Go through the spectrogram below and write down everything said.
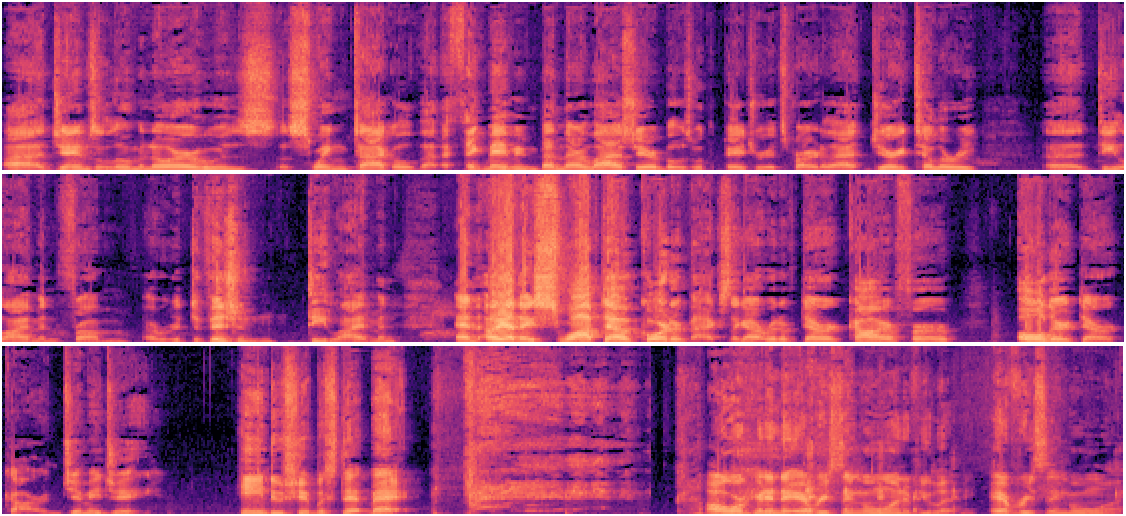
uh, James Eluemunor, who is a swing tackle that I think may have even been there last year, but was with the Patriots prior to that. Jerry Tillery, uh, D lineman from a division D lineman. And oh, yeah, they swapped out quarterbacks. They got rid of Derek Carr for older Derek Carr and Jimmy G. He ain't do shit but step back. I'll work it into every single one if you let me. Every single one.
